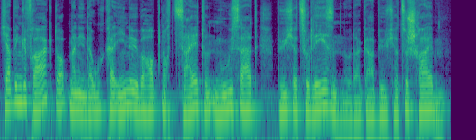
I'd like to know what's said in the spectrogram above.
Ich habe ihn gefragt, ob man in der Ukraine überhaupt noch Zeit und Muße hat, Bücher zu lesen oder gar Bücher zu schreiben.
